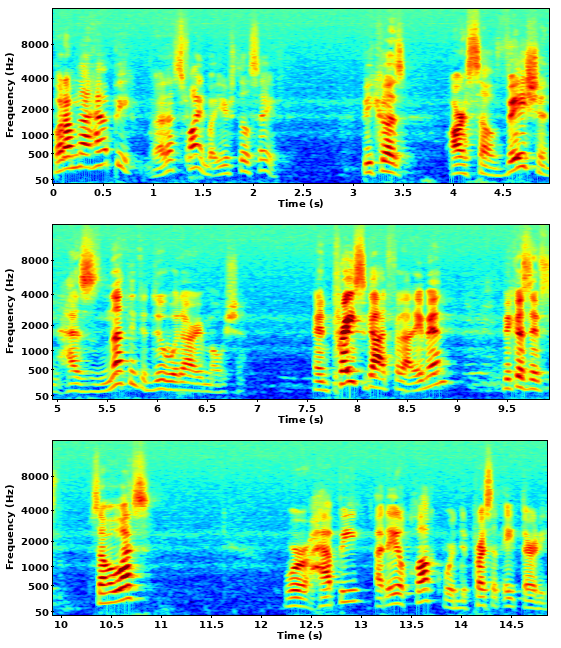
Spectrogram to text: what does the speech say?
But I'm not happy. Well, that's fine, but you're still saved. Because our salvation has nothing to do with our emotion. And praise God for that. Amen? Amen. Because if some of us, we're happy at 8 o'clock, we're depressed at 8.30.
